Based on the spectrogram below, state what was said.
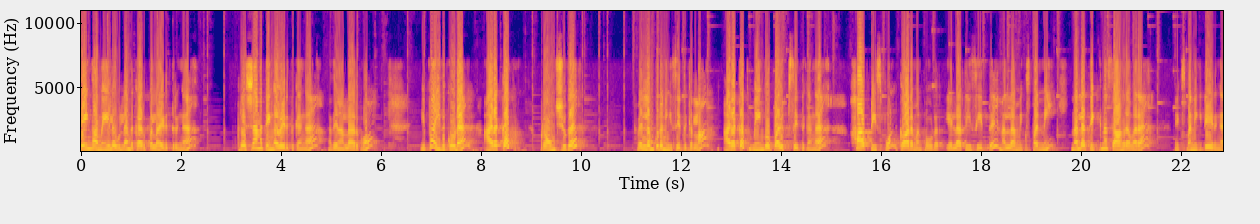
தேங்காய் மேலே உள்ள அந்த கருப்பெல்லாம் எடுத்துருங்க. ஃப்ரெஷ்ஷான தேங்காவே எடுத்துக்கோங்க. அதே நல்லா இருக்கும் இப்போ இது கூட அரை கப் ப்ரௌன் சுகர் வெல்லம் கூட நீங்கள் சேர்த்துக்கலாம். அரை கப் மேங்கோ பல்ப் சேர்த்துக்கோங்க. ஹாஃப் டீஸ்பூன் காடமன் பவுடர் எல்லாத்தையும் சேர்த்து நல்லா மிக்ஸ் பண்ணி நல்லா திக்னஸ் ஆகிற வரை மிக்ஸ் பண்ணிக்கிட்டே இருங்க.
